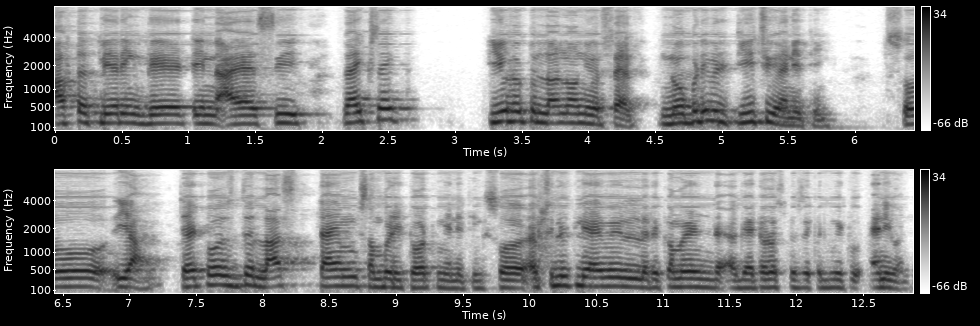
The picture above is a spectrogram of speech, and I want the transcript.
after clearing GATE in ISC, like like you have to learn on yourself. Nobody will teach you anything. So yeah, that was the last time somebody taught me anything. So absolutely, I will recommend uh, GATE Aerospace Academy to anyone.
